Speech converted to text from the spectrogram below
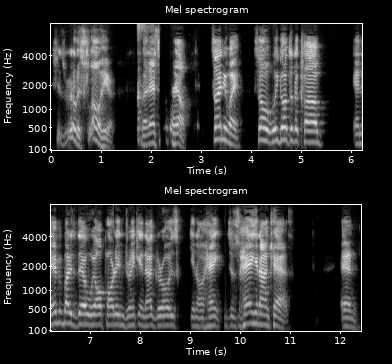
she's really slow here. But that's what the hell. So anyway, so we go to the club and everybody's there. We all partying, drinking. That girl is, you know, hang just hanging on Kaz. And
